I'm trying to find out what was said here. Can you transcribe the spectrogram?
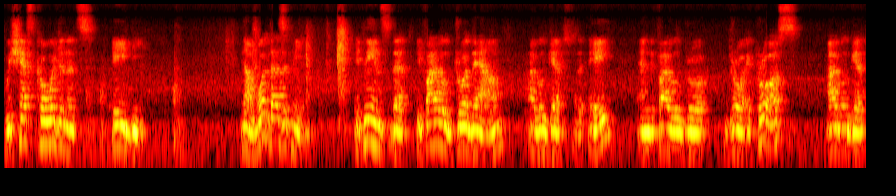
which has coordinates a, b, now what does it mean? It means that if I will draw down, I will get to the a, and if I will draw, draw across, I will get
